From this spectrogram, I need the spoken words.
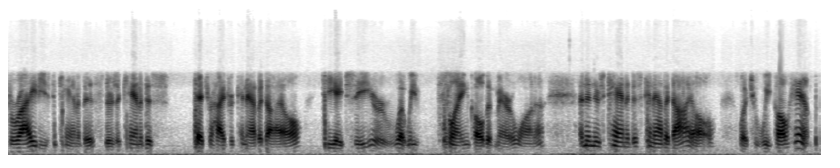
varieties to cannabis. There's a cannabis tetrahydrocannabidiol, THC, or what we've slang called it marijuana, and then there's cannabis cannabidiol, which we call hemp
